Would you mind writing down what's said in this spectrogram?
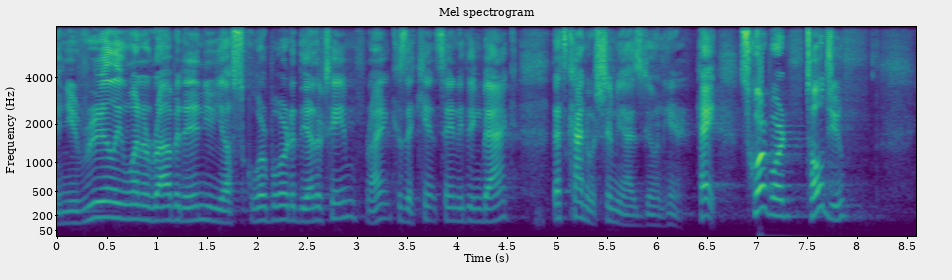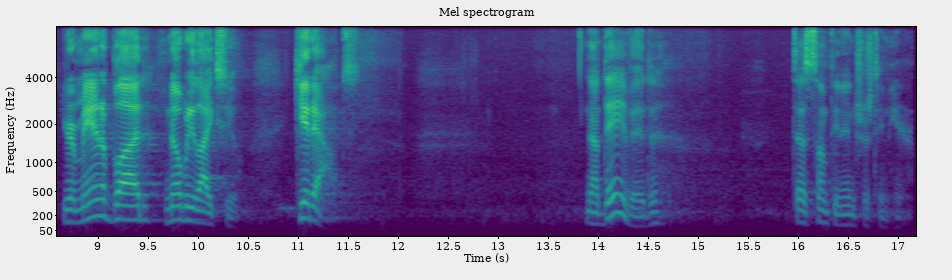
and you really want to rub it in, you yell scoreboard at the other team, right? Because they can't say anything back. That's kind of what Shimei is doing here. Hey, scoreboard, told you. You're a man of blood. Nobody likes you. Get out. Now, David does something interesting here.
